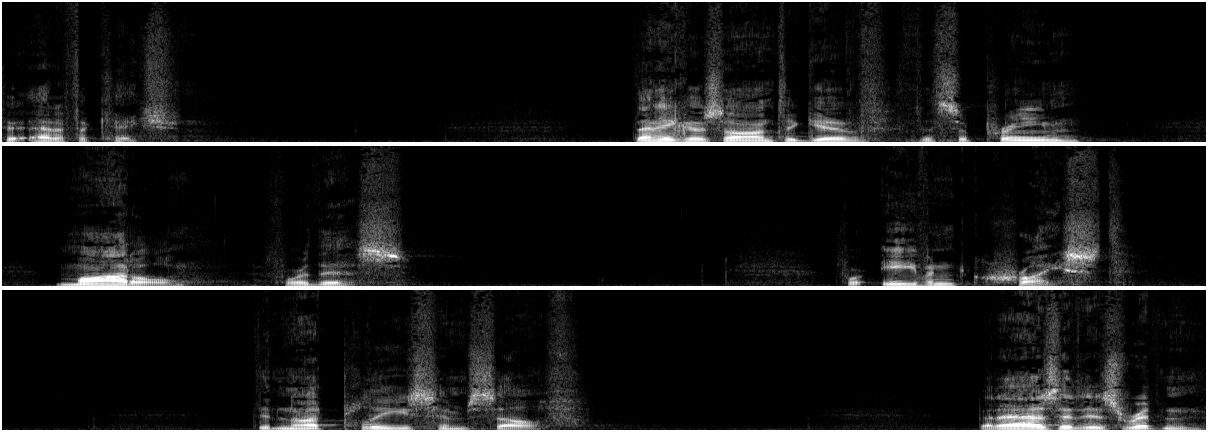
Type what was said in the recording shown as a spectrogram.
to edification. Then he goes on to give the supreme model for this. For even Christ did not please himself, but as it is written,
